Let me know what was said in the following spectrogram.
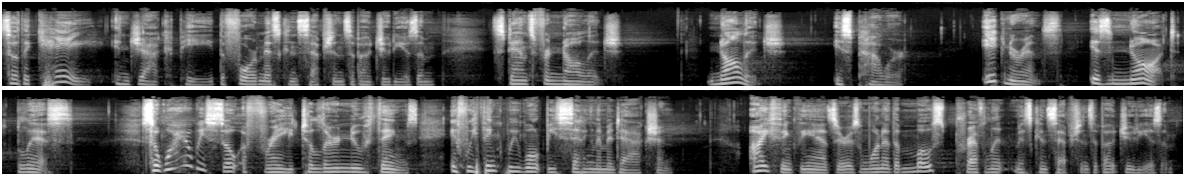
So the K in Jack P, the four misconceptions about Judaism, stands for knowledge. Knowledge is power. Ignorance is not bliss. So, why are we so afraid to learn new things if we think we won't be setting them into action? I think the answer is one of the most prevalent misconceptions about Judaism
